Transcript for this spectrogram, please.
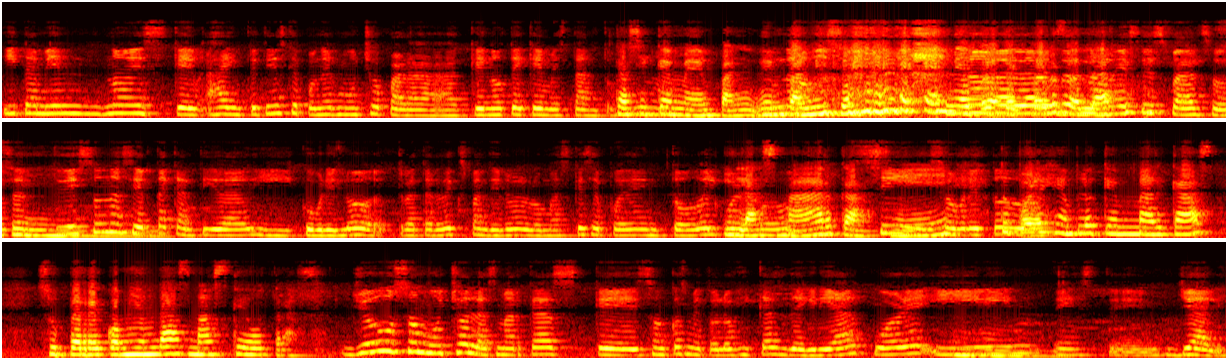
y también no es que, ay, te tienes que poner mucho para que no te quemes tanto. Casi que me empanizo en el protector solar. No, eso es falso, o sea, es una cierta cantidad y cubrirlo, tratar de expandirlo lo más que se puede en todo el cuerpo. Y las marcas, sí, sobre todo. Tú, por ejemplo, ¿qué marcas super recomiendas más que otras? Yo uso mucho las marcas que son cosmetológicas de Grial, Cuore y este Yale.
